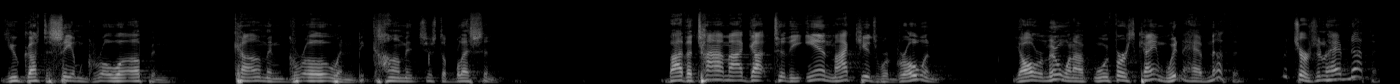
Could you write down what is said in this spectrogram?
you got to see them grow up and come and grow and become. It's just a blessing. By the time I got to the end, my kids were growing. Y'all remember when, I, when we first came, we didn't have nothing. The church didn't have nothing.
